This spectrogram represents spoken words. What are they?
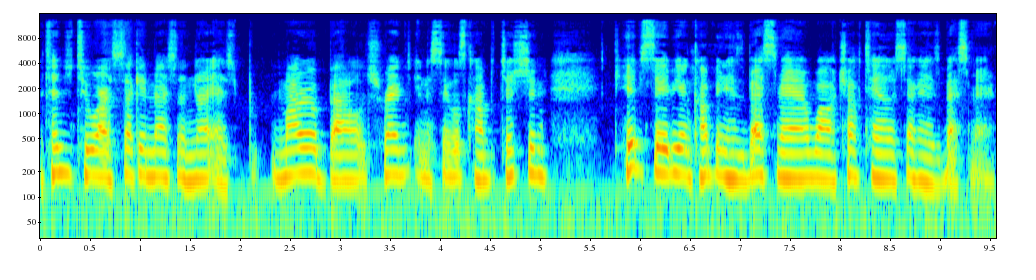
attention to our second match of the night as Morrow battled Trent in a singles competition. Kip Sabian accompanied his best man, while Chuck Taylor second his best man.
